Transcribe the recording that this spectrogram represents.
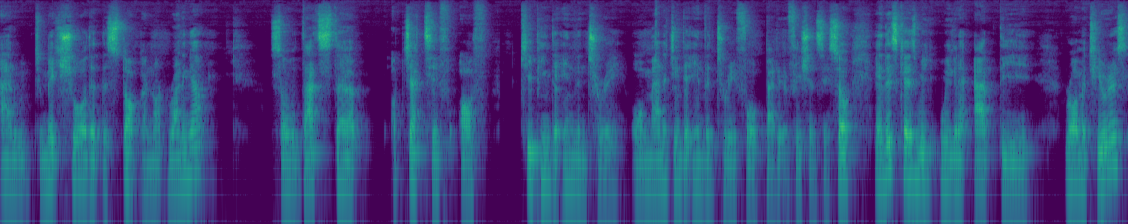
and to make sure that the stock are not running out. So that's the objective of keeping the inventory or managing the inventory for better efficiency. So in this case, we, we're going to add the raw materials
